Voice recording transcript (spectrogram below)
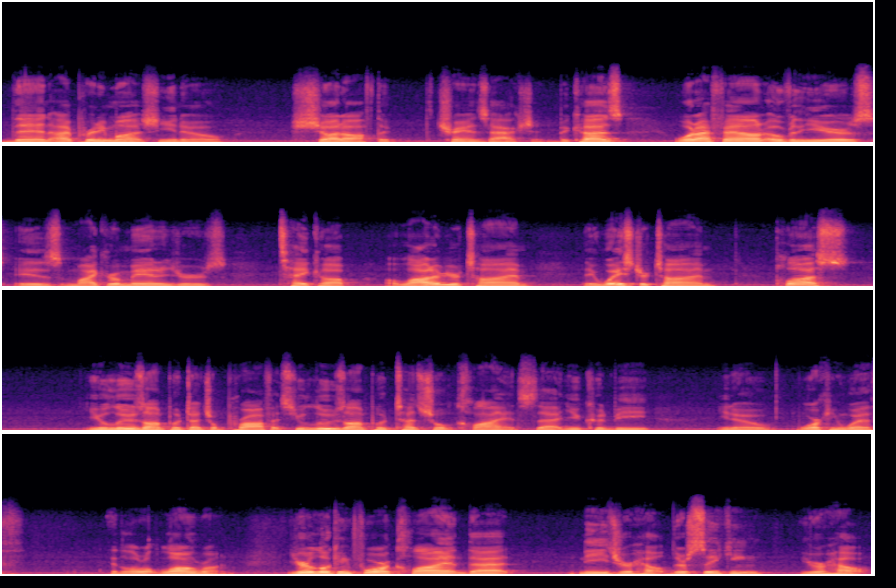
then I pretty much, you know, shut off the, transaction because what I found over the years is micromanagers take up a lot of your time, they waste your time, plus you lose on potential profits. You lose on potential clients that you could be, you know, working with in the long run. You're looking for a client that needs your help. They're seeking your help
